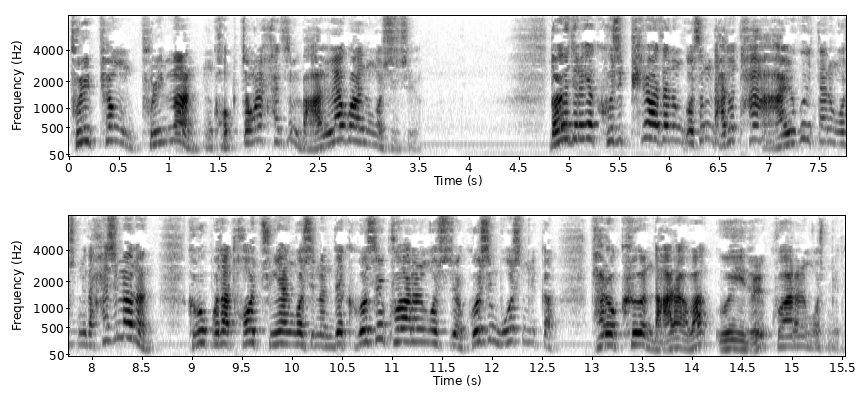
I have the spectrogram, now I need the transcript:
불평, 불만, 걱정을 하지 말라고 하는 것이지요. 너희들에게 그것이 필요하다는 것은 나도 다 알고 있다는 것입니다. 하지만은 그것보다 더 중요한 것이 있는데 그것을 구하라는 것이죠. 그것이 무엇입니까? 바로 그 나라와 의를 구하라는 것입니다.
